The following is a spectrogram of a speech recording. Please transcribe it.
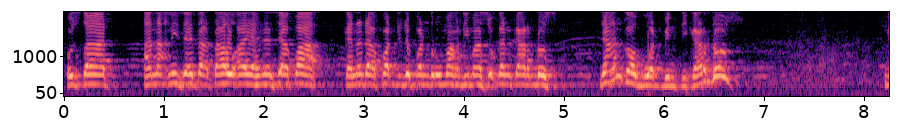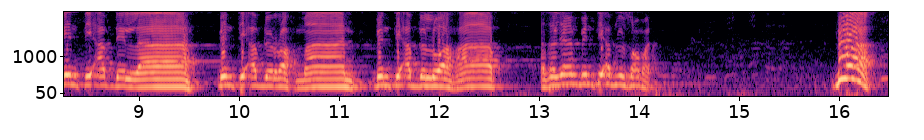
Ustadz, anak ini saya tak tahu ayahnya siapa. Karena dapat di depan rumah dimasukkan kardus. Jangan kau buat binti kardus binti Abdullah, binti Abdul Rahman, binti Abdul Wahab. Asal jangan binti Abdul Somad. Dua,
